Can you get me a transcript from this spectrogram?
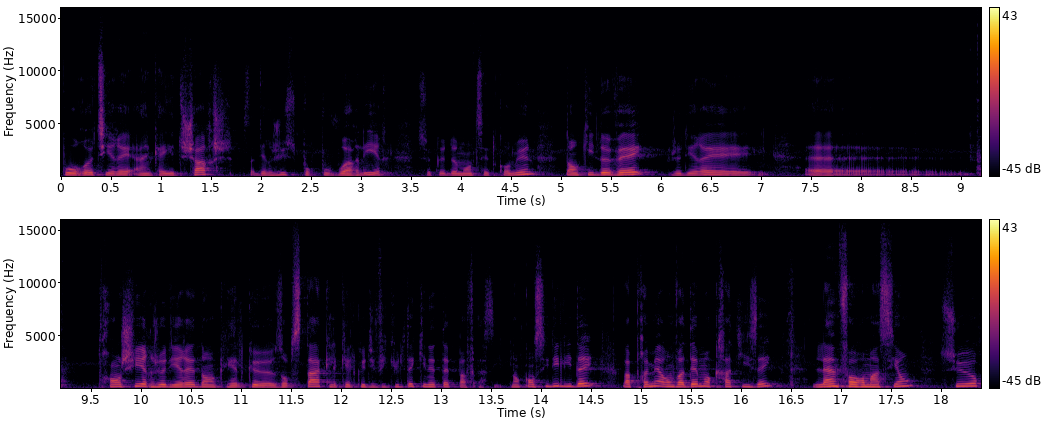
pour retirer un cahier de charge, c'est-à-dire juste pour pouvoir lire ce que demande cette commune. Donc il devait, je dirais, euh, franchir, je dirais, donc quelques obstacles, quelques difficultés qui n'étaient pas faciles. Donc on s'est dit l'idée, la première, on va démocratiser l'information sur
